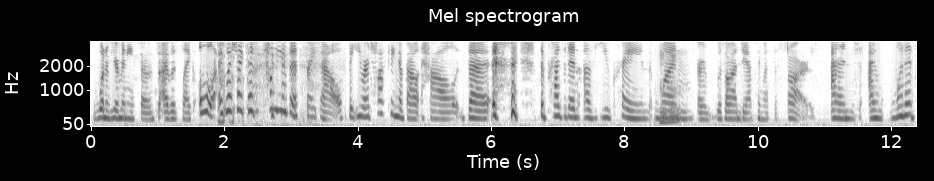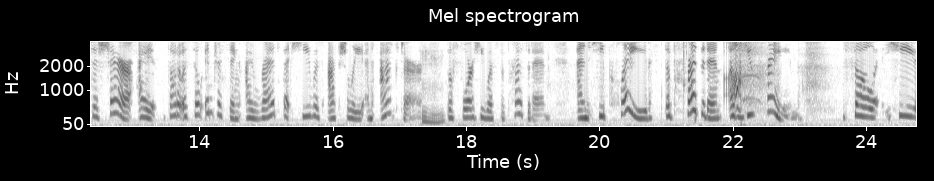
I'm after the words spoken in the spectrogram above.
one of your mini-sodes, I was like, "Oh, I wish I could tell you this right now." But you were talking about how the the president of Ukraine won or was on Dancing with the Stars. And I wanted to share, I thought it was so interesting. I read that he was actually an actor hmm before he was the president, and he played the president of Ukraine. So he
